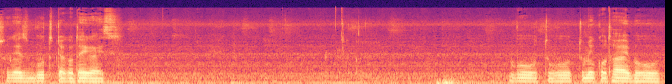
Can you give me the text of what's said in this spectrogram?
সো গাইস ভূতটা কোথায় গাইস ভূত ভূত তুমি কোথায় ভূত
